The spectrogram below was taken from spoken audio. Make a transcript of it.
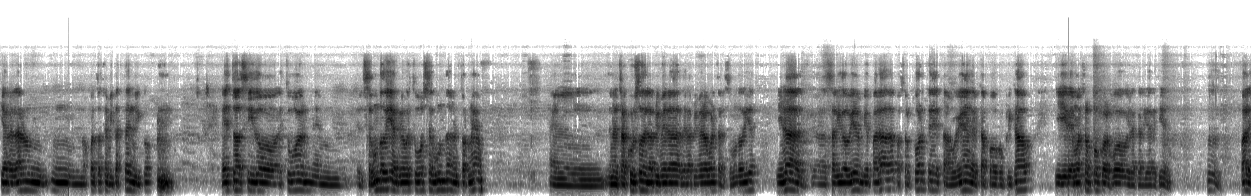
y arreglar un, un, unos cuantos temitas técnicos. Esto ha sido, estuvo en, en, el segundo día, creo que estuvo segunda en el torneo. El, en el transcurso de la primera de la primera vuelta del segundo día y nada ha salido bien bien parada pasó el corte estaba muy bien el campo complicado y demuestra un poco el juego y la calidad que tiene mm. vale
